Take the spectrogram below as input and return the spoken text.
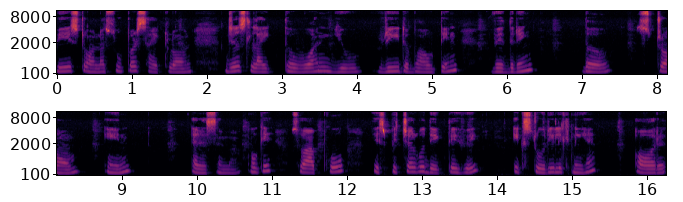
based on a super cyclone, just like the one you read about in weathering the storm in Erasama okay so आपको इस पिक्चर को देखते हुए एक स्टोरी लिखनी है और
